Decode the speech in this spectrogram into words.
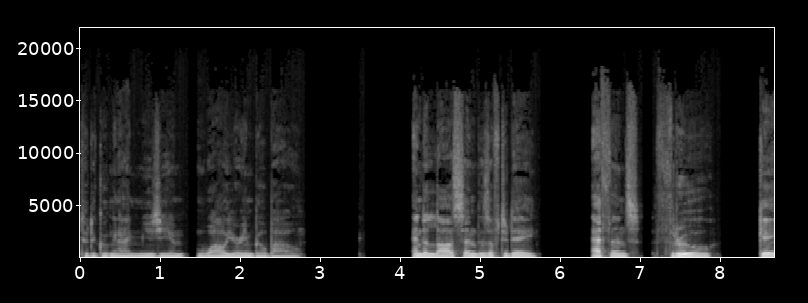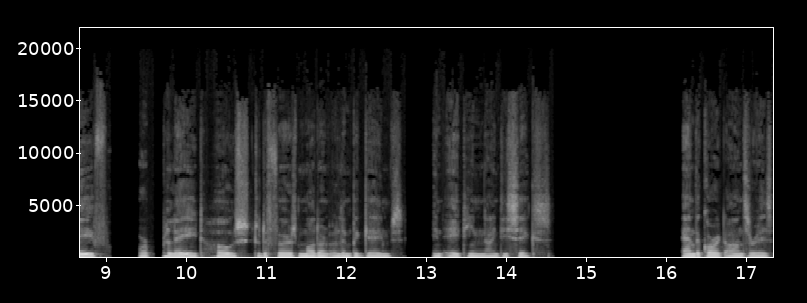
to the Guggenheim Museum while you're in Bilbao. And the last sentence of today Athens threw, gave, or played host to the first modern Olympic Games in 1896. And the correct answer is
